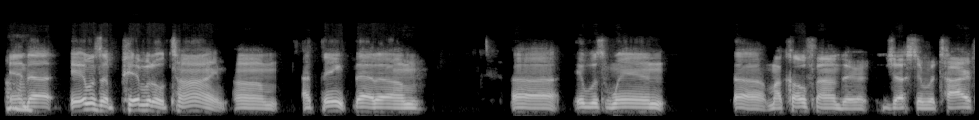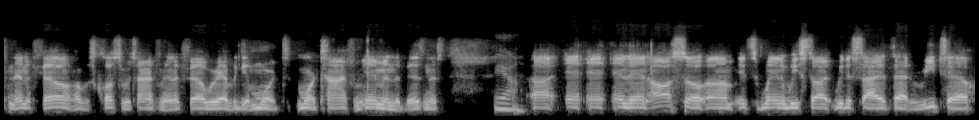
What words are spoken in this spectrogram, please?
uh-huh. and uh, it was a pivotal time. Um, I think that um, uh, it was when uh, my co-founder Justin retired from the NFL, I was close to retiring from the NFL. We were able to get more more time from him in the business. Yeah. Uh, and, and, and, then also, um, it's when we start. We decided that retail,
